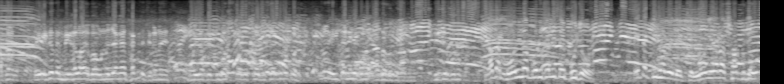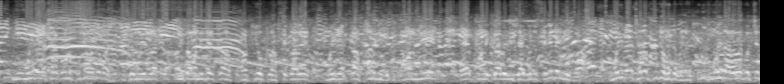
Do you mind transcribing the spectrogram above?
আপনার এই- মেঘালয় বা অন্য জায়গায় থাকলে যেখানে মহিলাদের বিভক্ত অবস্থার বিষয়গুলো করে এইটা নিয়ে কোনো কথা হতে পারে দ্বিতীয় কোনো দাদা মহিলা পরিচালিত এই পুজো এটা কীভাবে দেখছেন? মহিলারা সব মহিলারা ছাড়া কোনো পুজো হতে পারে কিছু মহিলারা আমি তো আমার নিজের ক্লাব আমার প্রিয় ক্লাব সে ক্লাবে মহিলারা ক্লাব কমিটি করেছে আমার মেয়ে মানে ক্লাবের বিষয় এক বছর সেক্রেটারি মহিলারা ছাড়া পুজো হতে পারে পুরুষ মহিলা আলাদা করছেন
